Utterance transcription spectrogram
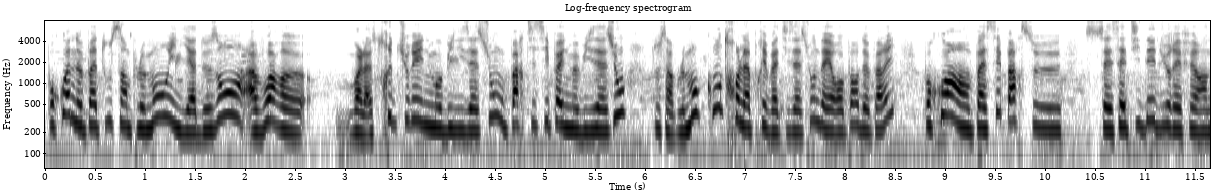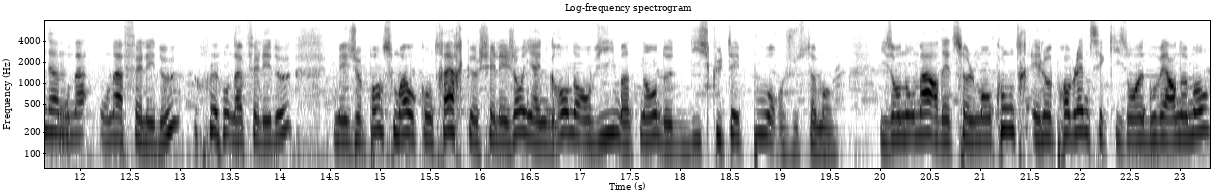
pourquoi ne pas tout simplement, il y a deux ans, avoir euh, voilà, structuré une mobilisation ou participer à une mobilisation tout simplement contre la privatisation d'aéroports de Paris. Pourquoi en passer par ce, ce- cette idée du référendum? On a, on a fait les deux, on a fait les deux, mais je pense moi au contraire que chez les gens il y a une grande envie maintenant de discuter pour justement. Ils en ont marre d'être seulement contre et le problème c'est qu'ils ont un gouvernement,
